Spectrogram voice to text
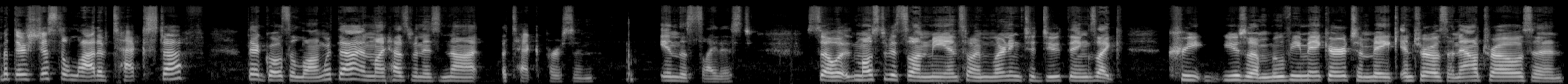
but there's just a lot of tech stuff that goes along with that, and my husband is not a tech person in the slightest. So most of it's on me, and so I'm learning to do things like create use a movie maker to make intros and outros and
